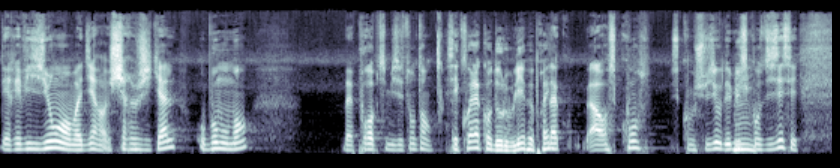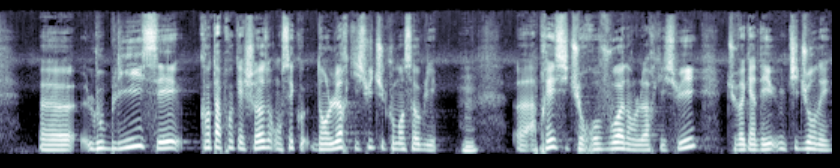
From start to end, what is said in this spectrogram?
des révisions, on va dire, chirurgicales au bon moment ben, pour optimiser ton temps. C'est quoi la courbe de l'oubli à peu près? La- alors, ce comme je te disais au début, ce Mm. qu'on se disait, c'est euh, l'oubli, c'est quand tu apprends quelque chose, on sait que dans l'heure qui suit, tu commences à oublier. Mm. Euh, après, si tu revois dans l'heure qui suit, tu vas garder une petite journée.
